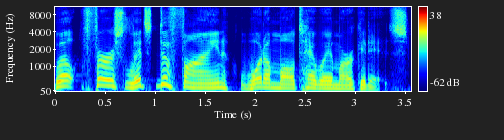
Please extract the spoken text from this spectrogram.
Well, first, let's define what a multi way market is.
